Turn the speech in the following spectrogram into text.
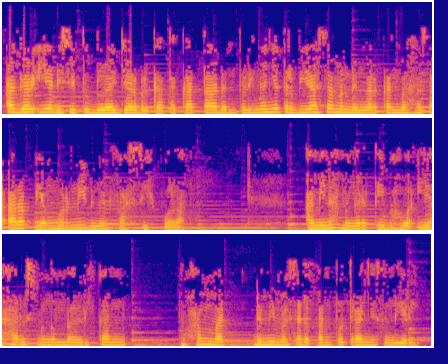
Agar ia di situ belajar berkata-kata dan telinganya terbiasa mendengarkan bahasa Arab yang murni dengan fasih pula. Aminah mengerti bahwa ia harus mengembalikan Muhammad demi masa depan putranya sendiri.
